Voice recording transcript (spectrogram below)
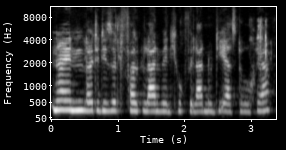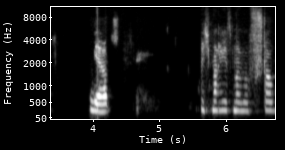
Nein, Leute, diese Folge laden wir nicht hoch. Wir laden nur die erste hoch, ja? Ja, Ich mache jetzt mal auf Stopp,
